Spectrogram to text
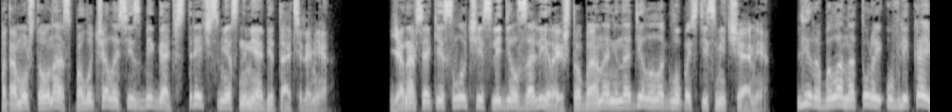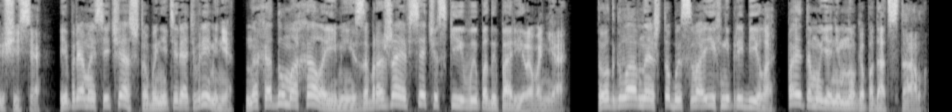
потому что у нас получалось избегать встреч с местными обитателями. Я на всякий случай следил за Лирой, чтобы она не наделала глупостей с мечами. Лира была натурой увлекающейся, и прямо сейчас, чтобы не терять времени, на ходу махала ими, изображая всяческие выпады парирования. Тут главное, чтобы своих не прибило, поэтому я немного подотстал.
